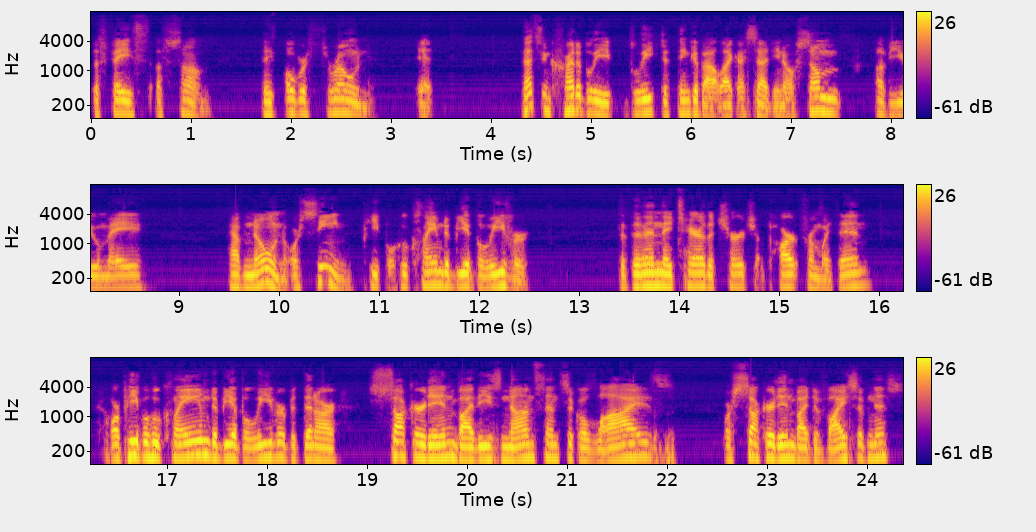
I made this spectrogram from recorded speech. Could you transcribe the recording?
the faith of some. They've overthrown. That's incredibly bleak to think about. Like I said, you know, some of you may have known or seen people who claim to be a believer, that then they tear the church apart from within, or people who claim to be a believer but then are suckered in by these nonsensical lies, or suckered in by divisiveness,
